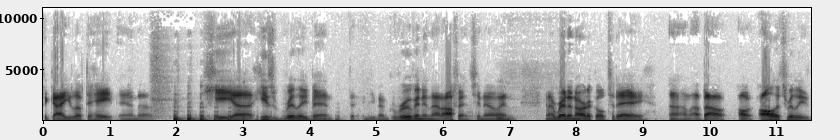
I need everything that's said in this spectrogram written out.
the guy you love to hate, and uh, he uh, he's really been you know grooving in that offense, you know, and and I read an article today um, about all, all it's really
